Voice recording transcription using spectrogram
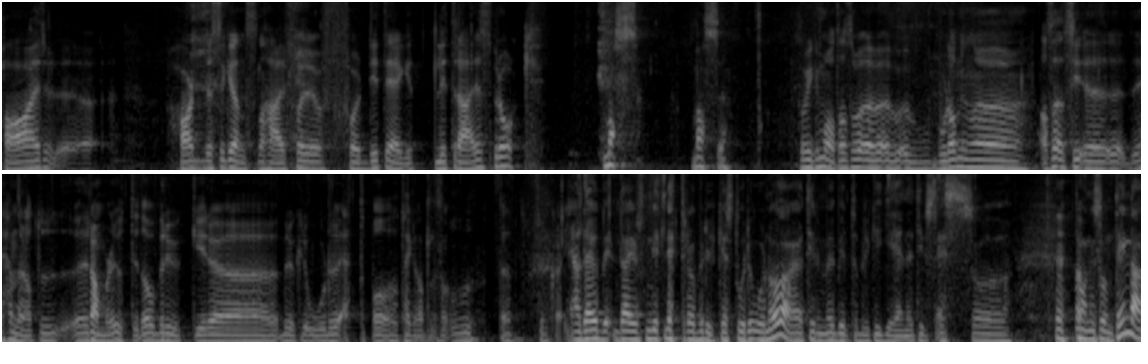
har, har disse grensene her for, for ditt eget litterære språk? Masse. Masse. På hvilken måte? Altså, øh, øh, hvordan øh, altså, si, øh, Hender det at du ramler uti det og bruker, øh, bruker ord du etterpå tenker at liksom, «Uh, det funka ikke? Ja, det, er jo, det er jo litt lettere å bruke store ord nå. da. Jeg har til og med begynt å bruke genitivs S og mange sånne ting. da.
